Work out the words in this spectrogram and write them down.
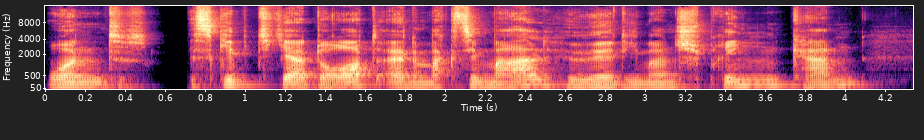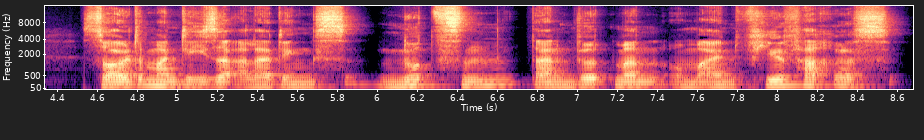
und es gibt ja dort eine Maximalhöhe, die man springen kann. Sollte man diese allerdings nutzen, dann wird man um ein Vielfaches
